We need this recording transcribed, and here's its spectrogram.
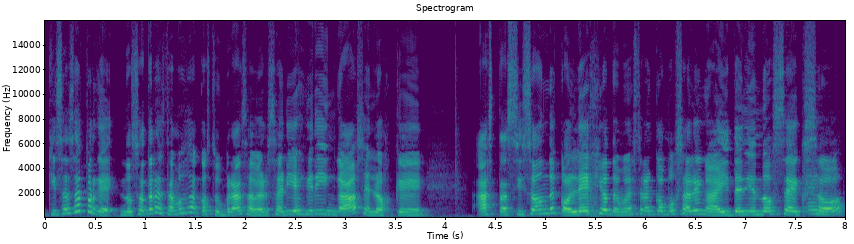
quizás es porque nosotros estamos acostumbradas a ver series gringas en los que hasta si son de colegio te muestran cómo salen ahí teniendo sexo.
